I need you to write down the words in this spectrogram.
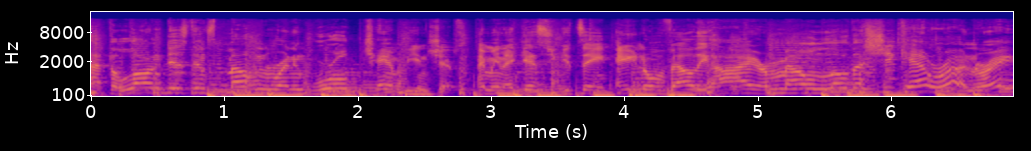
at the long distance mountain running world championships. I mean, I guess you could say ain't no valley high or mountain low that she can't run, right?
